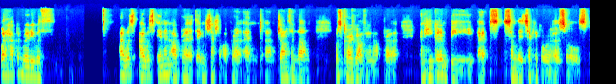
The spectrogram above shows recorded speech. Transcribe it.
what happened really with I was I was in an opera at the English National Opera, and um, Jonathan Lunn was choreographing an opera, and he couldn't be at some of the technical rehearsals,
